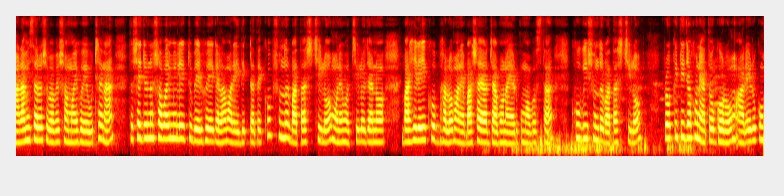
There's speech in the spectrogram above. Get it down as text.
আর আমি স্যারও সেভাবে সময় হয়ে ওঠে না। তো সেই জন্য সবাই মিলে একটু বের হয়ে গেলাম, আর এই দিকটাতে খুব সুন্দর বাতাস ছিল। মনে হচ্ছিল যেন বাহিরেই খুব ভালো মানে বাসায় বাসায় আর যাব না, এরকম অবস্থা। খুবই সুন্দর বাতাস ছিল। প্রকৃতি যখন এত গরম আর এরকম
